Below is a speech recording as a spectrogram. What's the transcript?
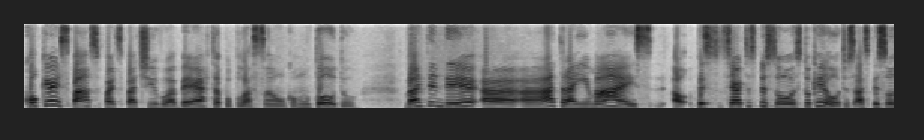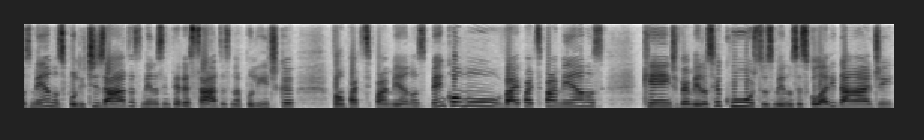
Qualquer espaço participativo aberto à população como um todo vai tender a, a atrair mais certas pessoas do que outras. As pessoas menos politizadas, menos interessadas na política, vão participar menos, bem como vai participar menos quem tiver menos recursos, menos escolaridade.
